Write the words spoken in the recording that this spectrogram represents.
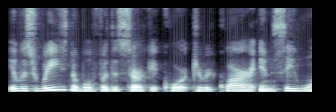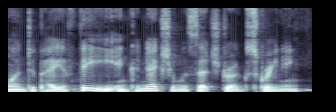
it was reasonable for the circuit court to require MC1 to pay a fee in connection with such drug screening.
